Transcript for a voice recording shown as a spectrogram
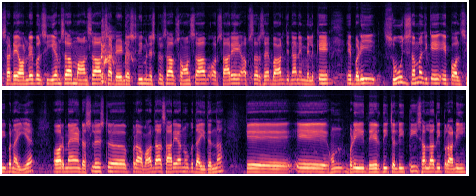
ਸਾਡੇ ਆਨਰੇਬਲ ਸੀਐਮ ਸਾਹਿਬ, ਮਾਨ ਸਾਹਿਬ, ਸਾਡੇ ਇੰਡਸਟਰੀ ਮਿਨਿਸਟਰ ਸਾਹਿਬ ਸੌਨ ਸਾਹਿਬ ਔਰ ਸਾਰੇ ਅਫਸਰ ਸਹਿਬਾਨ ਜਿਨ੍ਹਾਂ ਨੇ ਮਿਲ ਕੇ ਇਹ ਬੜੀ ਸੂਝ ਸਮਝ ਕੇ ਇਹ ਪਾਲਿਸੀ ਬਣਾਈ ਹੈ ਔਰ ਮੈਂ ਇੰਡਸਟਰੀਲਿਸਟ ਭਰਾਵਾਂ ਦਾ ਸਾਰਿਆਂ ਨੂੰ ਵਧਾਈ ਦਿੰਦਾ ਕਿ ਇਹ ਹੁਣ ਬੜੀ ਦੇਰ ਦੀ ਚੱਲੀ 30 ਸਾਲਾਂ ਦੀ ਪੁਰਾਣੀ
